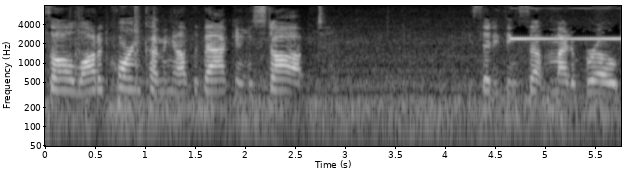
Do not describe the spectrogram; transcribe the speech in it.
Saw a lot of corn coming out the back and he stopped. He said he thinks something might have broke.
